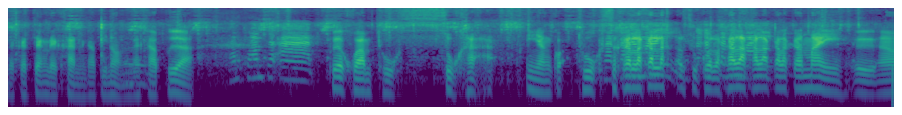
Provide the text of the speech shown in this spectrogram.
แล้วก็จังได้คันครับพี่น้องนะครับ เพื่อทำความสะอาดเพื่อความถูกสุขะอหยังก็ถูกสกลักลักสุขลักลักลักลักกันไม่เออเอา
